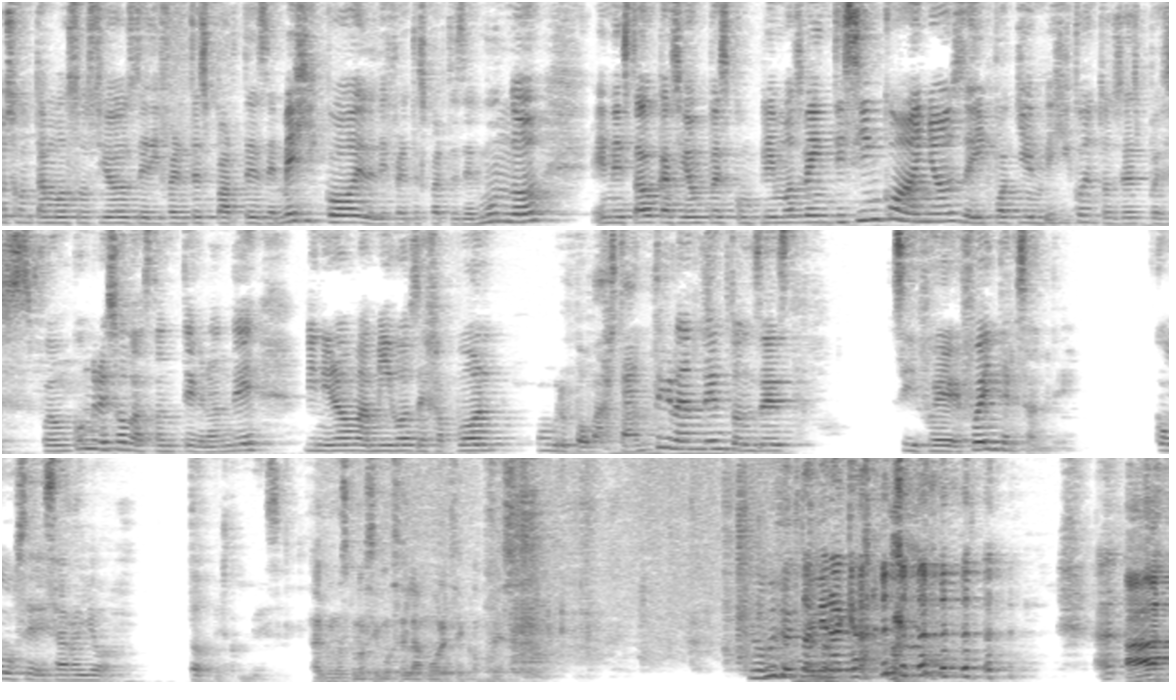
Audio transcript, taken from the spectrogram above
Nos juntamos socios de diferentes partes de México y de diferentes partes del mundo. En esta ocasión pues cumplimos 25 años de IPO aquí en México, entonces pues fue un congreso bastante grande. Vinieron amigos de Japón, un grupo bastante grande, entonces sí, fue, fue interesante cómo se desarrolló todo el congreso. Algunos conocimos el amor ese Congreso. También acá. Ah,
